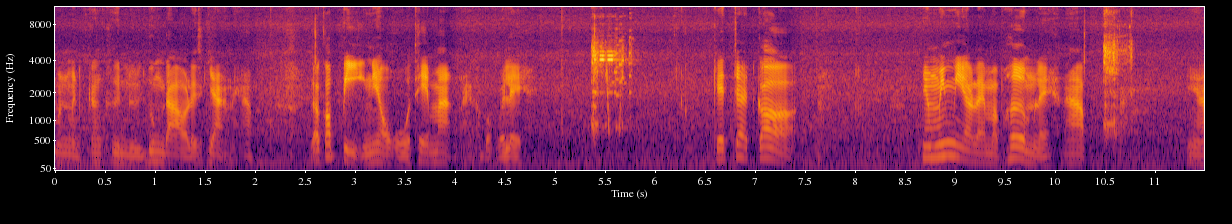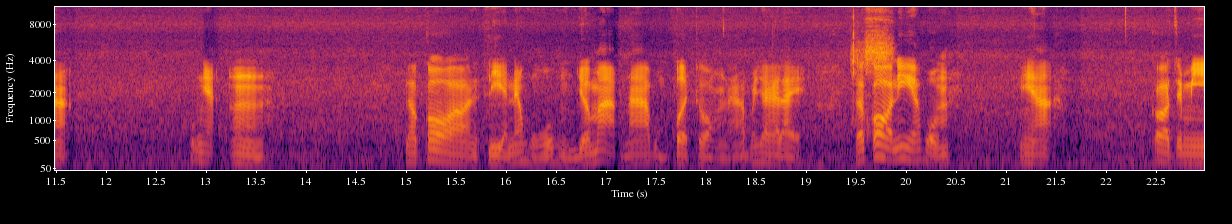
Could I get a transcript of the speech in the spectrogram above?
มันเหมือนกลางคืนหรือดวงดาวอะไรสักอย่างนะครับ แล้วก็ปีกเนี่ยโอ้โหเท่มากนะครับบอกไว้เลยเกจเจตก็ยังไม่มีอะไรมาเพิ่มเลยนะครับนี่ฮะพวกเนี้ยอืมแล้วก็เหรียญเนี่ยโหผมเยอะมากนะผมเปิดกล่องนะครับ ไม่ใช่อะไร แล้วก็นี่ครับผมนี่ฮะก็จะมี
